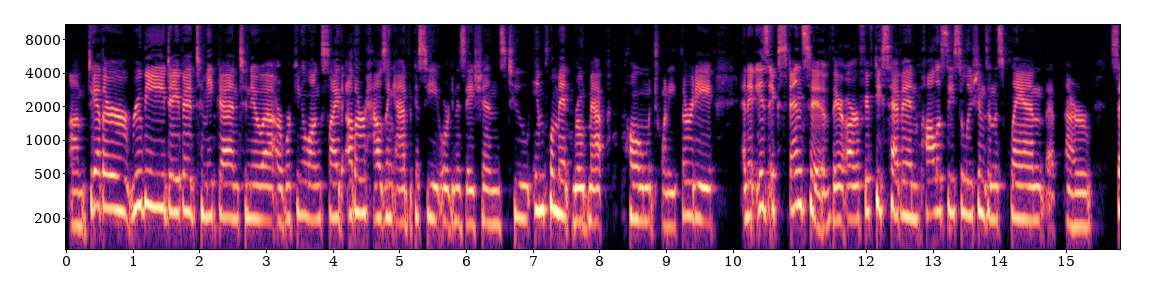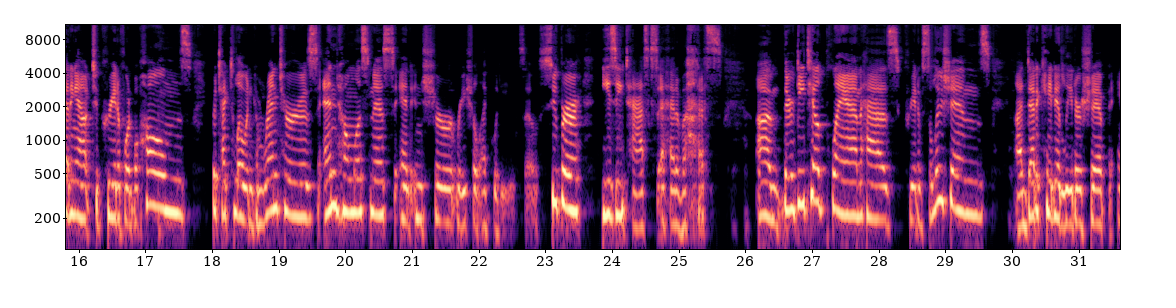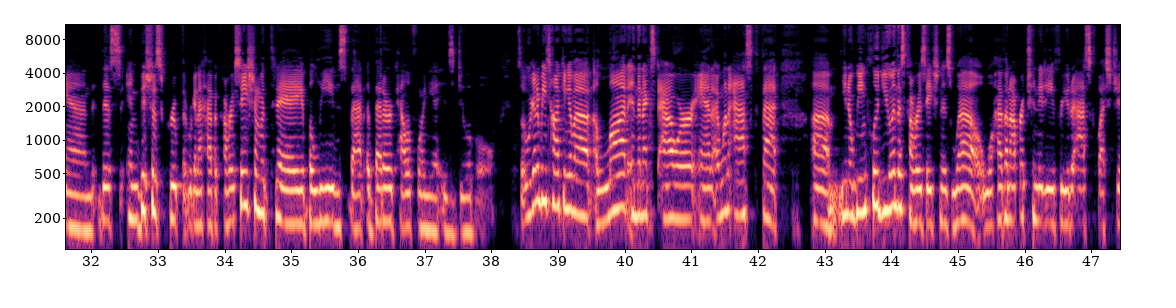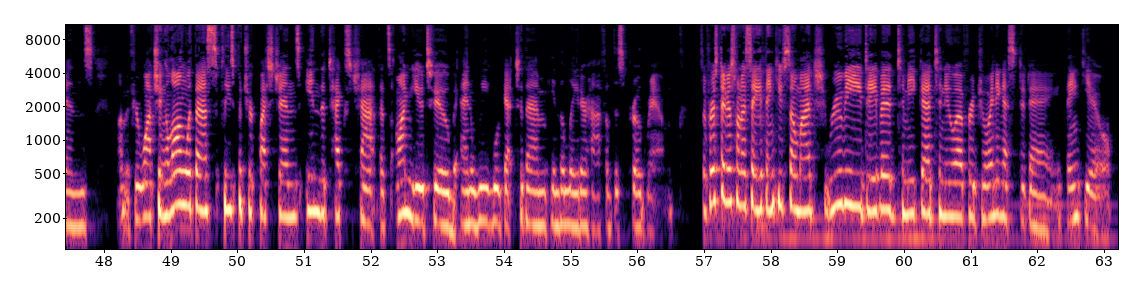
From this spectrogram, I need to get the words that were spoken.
Um, together, Ruby, David, Tamika, and Tunua are working alongside other housing advocacy organizations to implement Roadmap Home 2030. And it is extensive. There are 57 policy solutions in this plan that are setting out to create affordable homes, protect low income renters, end homelessness, and ensure racial equity. So, super easy tasks ahead of us. Um, their detailed plan has creative solutions, uh, dedicated leadership, and this ambitious group that we're going to have a conversation with today believes that a better California is doable. So, we're going to be talking about a lot in the next hour, and I want to ask that um, you know, we include you in this conversation as well. We'll have an opportunity for you to ask questions. Um, if you're watching along with us, please put your questions in the text chat that's on YouTube, and we will get to them in the later half of this program. So, first, I just want to say thank you so much, Ruby, David, Tamika, Tunua, for joining us today. Thank you.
